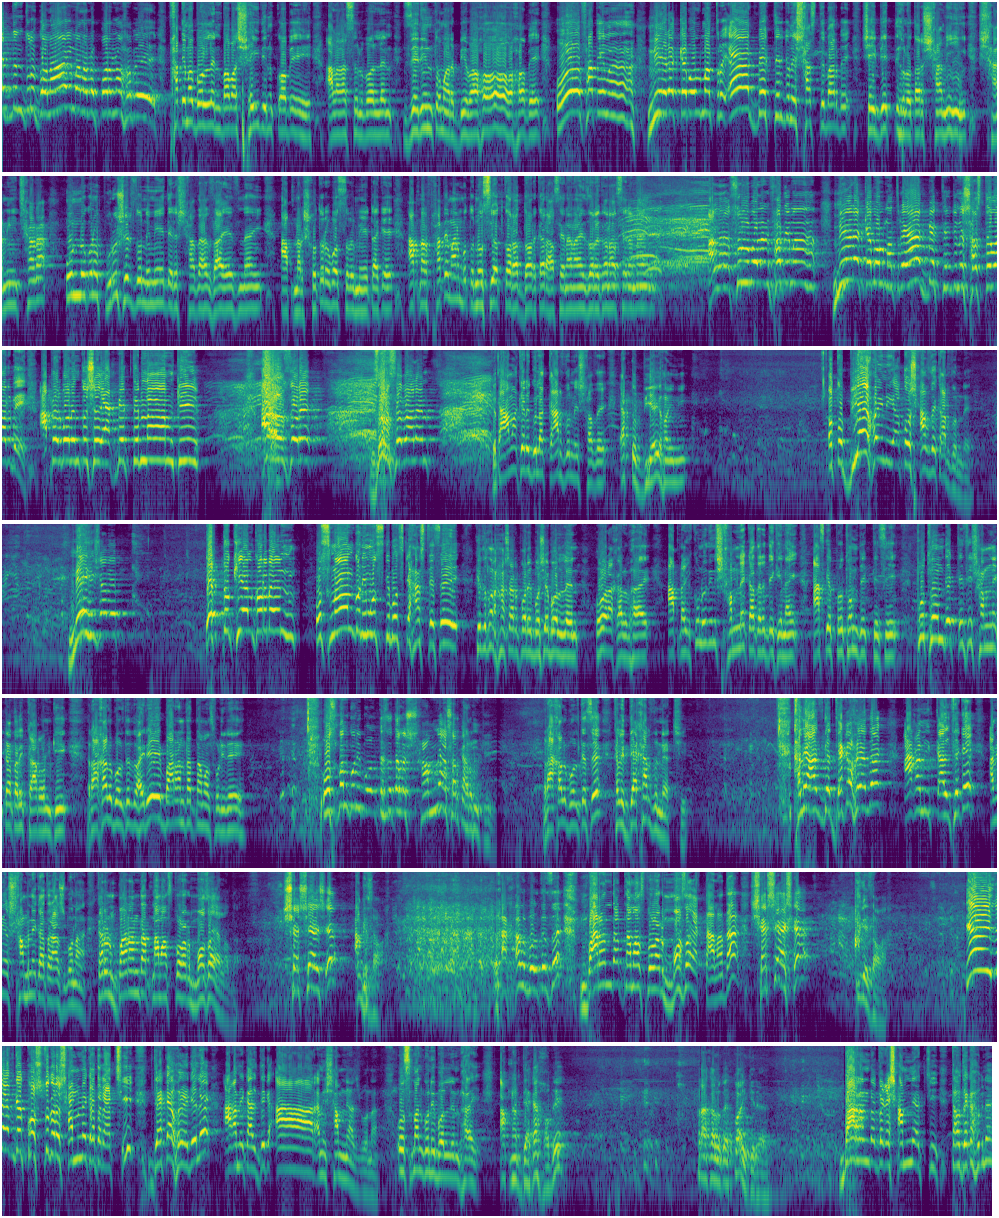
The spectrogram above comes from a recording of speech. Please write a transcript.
একদিন তোর গলায় মালানো পরানো হবে। ফাতেমা বললেন, বাবা, সেই দিন কবে? আল্লাহ রাসুল বললেন, যেদিন তোমার বিবাহ হবে। ও ফাতেমা, মেয়েরা কেবলমাত্র এক ব্যক্তির জন্য শাস্তি পারবে সেই ব্যক্তি হলো তার স্বামী। স্বামী ছাড়া অন্য কোনো পুরুষের জন্য মেয়েদের সাদা জায়েজ নাই। আপনার সতেরো বছর মেয়েটাকে আপনার ফাতেমার মতো নসিহত করার দরকার আছে না নাই? জরকার আছে না নাই? আল্লাহ রাসুল বলেন, ফাতেমা, মেয়েরা কেবলমাত্র এক ব্যক্তির জন্য সাজতে পারবে আপনার বলেন তো, সেই এক ব্যক্তির নাম কি? আরও জোরে। জোরসে বলেন। কিন্তু আমাকে এগুলা কার জন্য সাজে? এত বিয়ে হয়নি। অত বিয়ে হয়নি, এত সাজে কার জন্যে? মেয়ে হিসাবে একটু খেয়াল করবেন। ওসমান গনি মুসকে মুসকে হাসতেছে। কিছুক্ষণ হাসার পরে বসে বললেন, ও রাখাল ভাই, আপনাকে কোনোদিন সামনে কাতারে দেখি নাই। আজকে প্রথম দেখতেছি। প্রথম দেখতেছি সামনে কাতারে কারণ কি? রাখাল বলতে, ভাই রে, বারান্দার নামাজ পড়ি রে। ওসমান গনি বলতেছে, তাহলে সামনে আসার কারণ কি? রাখাল বলতেছে, খালি দেখার জন্য যাচ্ছি। খালি আজকে দেখা হয়ে যাক আগামী কাল থেকে আমি আর সামনে কাতার আসব না। কারণ বারান্দাত নামাজ পড়ার মজাই আলাদা। শেষে এসে আগে যাওয়া। রাখাল বলতেছে, বারান্দাত নামাজ পড়ার মজা একটা আলাদা, শেষে এসে আগে যাওয়া। এই যে আজকে কষ্ট করে সামনে কাতারে আছি, দেখা হয়ে গেলে আগামীকাল থেকে আর আমি সামনে আসব না। ওসমান গনি বললেন, ভাই, আপনার দেখা হবে? রাখা লোকে কয় কিরা বারান্দা থেকে সামনে আসছি তাও দেখা হবে না?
